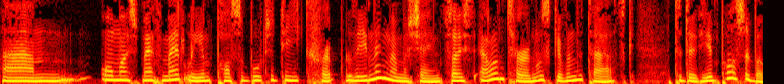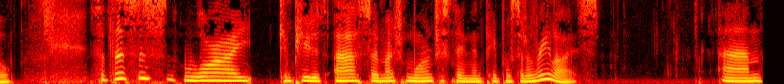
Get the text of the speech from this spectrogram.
um, almost mathematically impossible to decrypt the Enigma machine. So Alan Turing was given the task to do the impossible. So this is why computers are so much more interesting than people sort of realize. Um,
